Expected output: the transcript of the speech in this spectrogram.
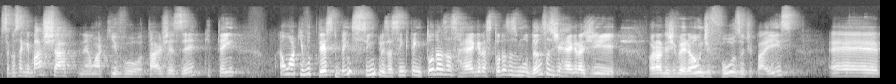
Você consegue baixar né, um arquivo targz que tem é um arquivo texto bem simples, assim, que tem todas as regras, todas as mudanças de regras de horário de verão, de fuso, de país, é,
